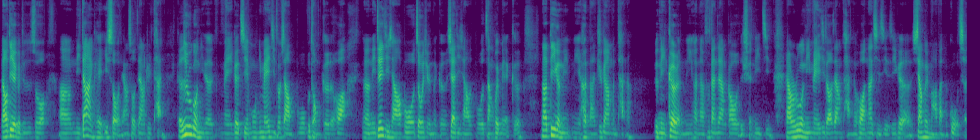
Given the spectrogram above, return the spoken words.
然后第二个就是说，呃，你当然可以一首两首这样去谈。可是如果你的每一个节目，你每一集都想播不同歌的话，呃，你这一集想要播周杰伦的歌，下一集想要播张惠妹的歌，那第一个你你很难去跟他们谈啊，就你个人你很难负担这样高额的权利金。然后如果你每一集都要这样谈的话，那其实也是一个相对麻烦的过程。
